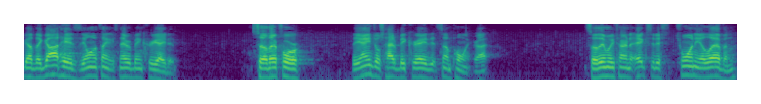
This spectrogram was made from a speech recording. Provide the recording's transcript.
God, the Godhead is the only thing that's never been created. So therefore, the angels had to be created at some point, right? So then we turn to Exodus 20 11,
